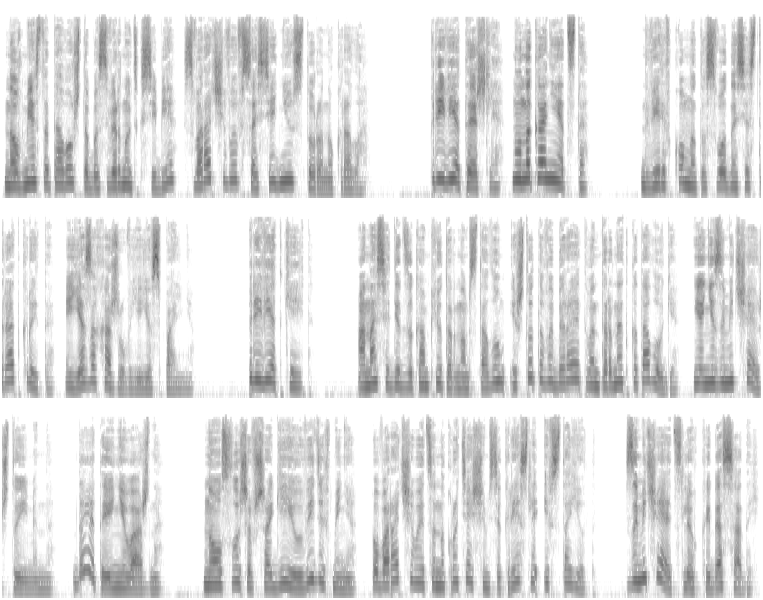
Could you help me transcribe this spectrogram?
Но вместо того, чтобы свернуть к себе, сворачиваю в соседнюю сторону крыла. «Привет, Эшли! Ну, наконец-то!» Дверь в комнату сводной сестры открыта, и я захожу в ее спальню. «Привет, Кейт!» Она сидит за компьютерным столом и что-то выбирает в интернет-каталоге. Я не замечаю, что именно. Да это и не важно. Но, услышав шаги и увидев меня, поворачивается на крутящемся кресле и встает. Замечает с легкой досадой.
